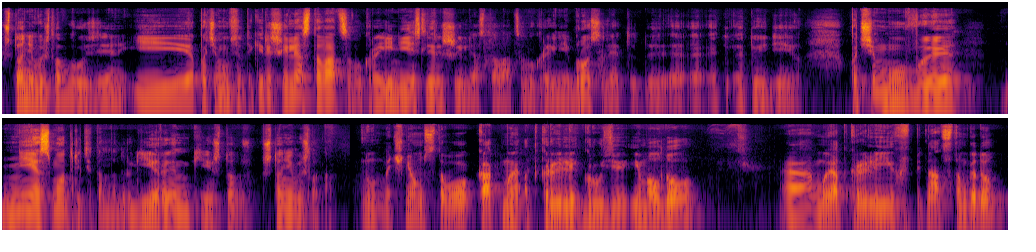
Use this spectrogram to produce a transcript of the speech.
Что не вышло в Грузии? И почему все-таки решили оставаться в Украине, если решили оставаться в Украине и бросили эту, э, э, эту, эту идею? Почему вы не смотрите там на другие рынки? Что, что не вышло там? Ну, начнем с того, как мы открыли Грузию и Молдову. Э, мы открыли их в 2015 году.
